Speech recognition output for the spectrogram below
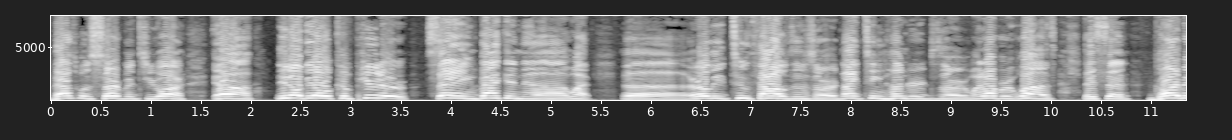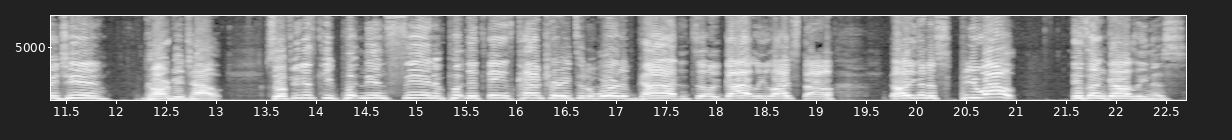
that's what servants you are. Uh, you know, the old computer saying back in the, uh, what, uh, early 2000s or 1900s or whatever it was, they said garbage in, garbage out. So if you just keep putting in sin and putting in things contrary to the word of God into a godly lifestyle, all you're going to spew out is ungodliness,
